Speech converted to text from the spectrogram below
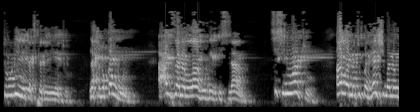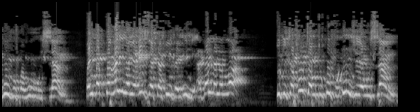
Turudini katika dini yetu. Nahnu qaumun a'azzana Allah bilislam. Sisi ni watu. Allah ametupa heshima na nguvu kwa huu Uislamu. Fa idha taghaina al'izzata fi ghayrihi adallana Allah. Tukitafuta utukufu nje ya Uislamu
